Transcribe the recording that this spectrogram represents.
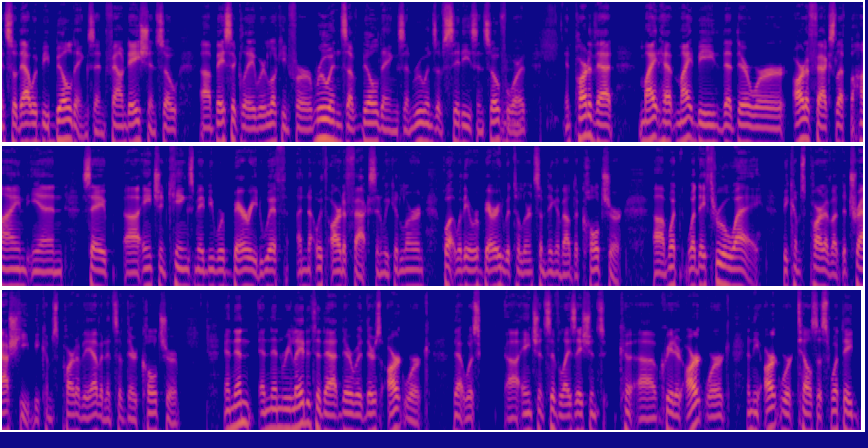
And so that would be buildings and foundations. So uh, basically, we're looking for ruins of buildings and ruins of cities and so mm-hmm. forth. Mm-hmm. And part of that might have might be that there were artifacts left behind in say uh, ancient kings maybe were buried with with artifacts and we could learn what, what they were buried with to learn something about the culture um, what what they threw away becomes part of it the trash heap becomes part of the evidence of their culture and then and then related to that there was there's artwork that was uh, ancient civilizations uh, created artwork, and the artwork tells us what they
